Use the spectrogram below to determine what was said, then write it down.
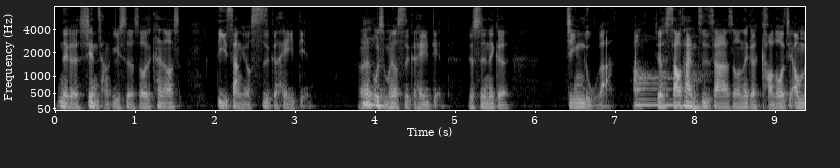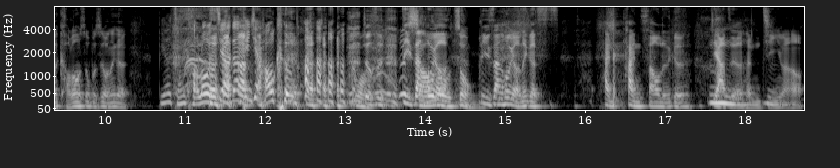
那个现场浴室的时候，看到地上有四个黑点，那为什么有四个黑点？就是那个金炉啦，啊，就烧炭自杀的时候那个烤肉架，我们烤肉的时候不是有那个。不要讲烤肉架，这样听起来好可怕。就是地上会有地上会有那个炭炭烧的那个架子的痕迹嘛，哦，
